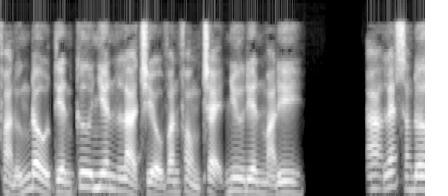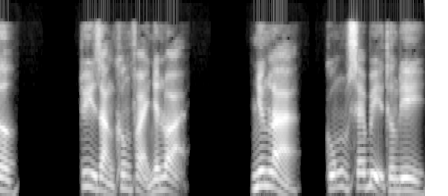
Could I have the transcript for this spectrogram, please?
phản ứng đầu tiên cư nhiên là chiều văn phòng chạy như điên mà đi. Alexander, tuy rằng không phải nhân loại, nhưng là, cũng sẽ bị thương đi.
